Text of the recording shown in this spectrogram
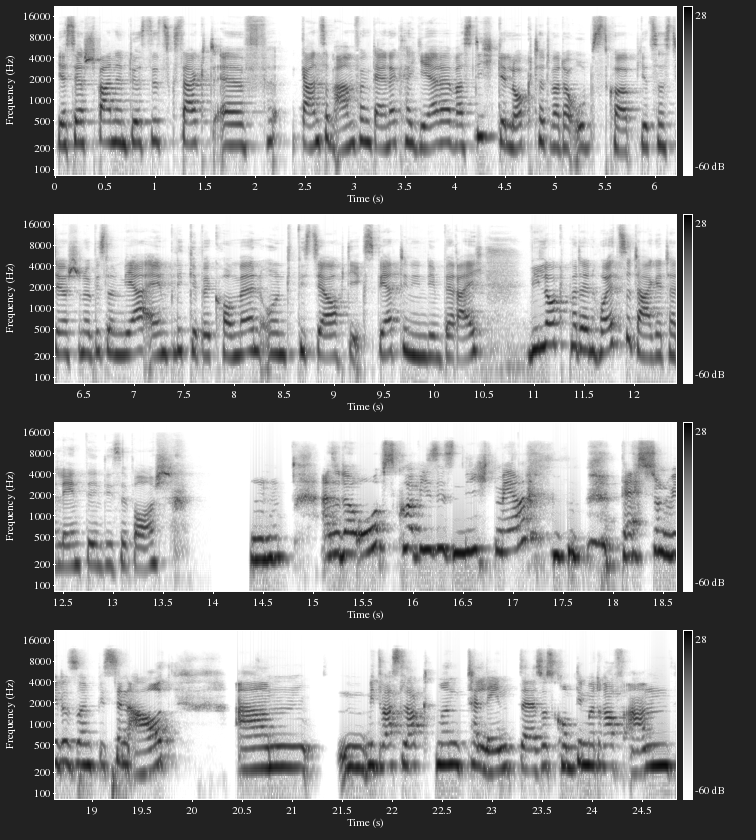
ja, sehr spannend. Du hast jetzt gesagt, äh, ganz am Anfang deiner Karriere, was dich gelockt hat, war der Obstkorb. Jetzt hast du ja schon ein bisschen mehr Einblicke bekommen und bist ja auch die Expertin in dem Bereich. Wie lockt man denn heutzutage Talente in diese Branche? Mhm. Also der Obstkorb ist es nicht mehr. der ist schon wieder so ein bisschen out. Ähm, mit was lockt man Talente? Also es kommt immer darauf an,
